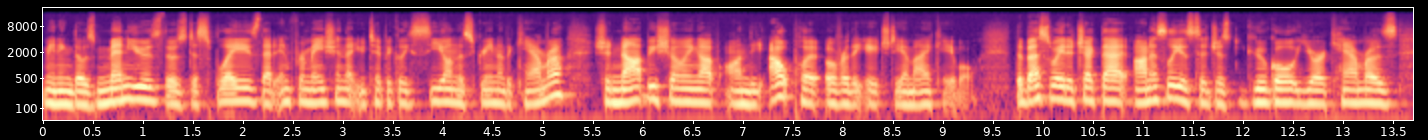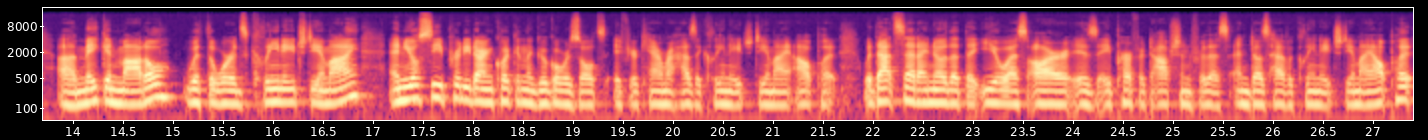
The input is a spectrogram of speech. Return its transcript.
meaning those menus, those displays, that information that you typically see on the screen of the camera should not be showing up on the output over the HDMI cable. The best way to check that, honestly, is to just Google your camera's uh, make and model with the words clean HDMI, and you'll see pretty darn quick in the Google results if your camera has a clean HDMI output. With that said, I know that the EOS R is a perfect option for this and does have a clean HDMI output.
